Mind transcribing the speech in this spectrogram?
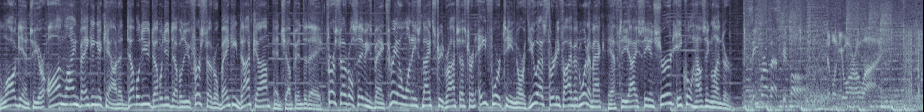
Log in to your online banking account at www.firstfederalbanking.com and jump in today. First Federal Savings Bank, 301 East 9th Street, Rochester, and 814 North US 35 in Winamac. FDIC insured, equal housing lender. Zebra Basketball. WROI.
